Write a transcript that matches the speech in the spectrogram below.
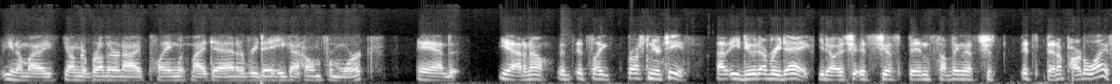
you know, my younger brother and I playing with my dad every day he got home from work. And yeah, I don't know. It, it's like brushing your teeth. You do it every day. You know, it's it's just been something that's just it's been a part of life.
